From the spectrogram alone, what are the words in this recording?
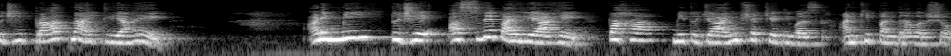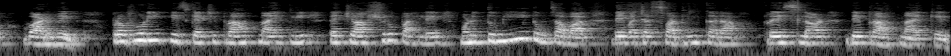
तुझी प्रार्थना ऐकली आहे. आणि मी तुझे अस्वे पाहिले आहे. पहा मी तुझ्या आयुष्याचे दिवस आणखी पंधरा वर्ष वाढवेल. प्रभूनी हिचक्याची प्रार्थना ऐकली त्याचे अश्रू पाहिले. म्हणून तुम्हीही तुमचा वाद देवाच्या स्वाधीन करा. प्रेस लाड देव प्रार्थना ऐकेल.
